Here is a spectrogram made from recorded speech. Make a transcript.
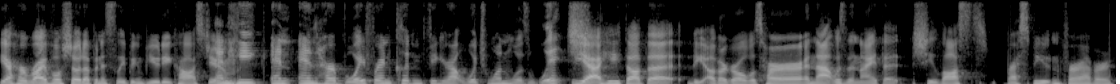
Yeah, her rival showed up in a Sleeping Beauty costume. and he and and her boyfriend couldn't figure out which one was which. Yeah, he thought that the other girl was her, and that was the night that she lost Rasputin forever.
